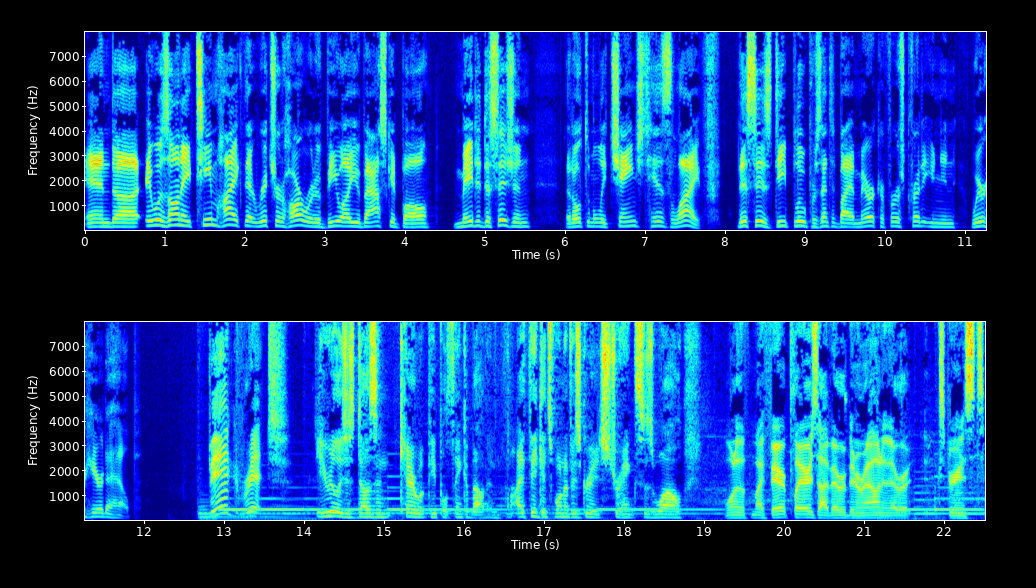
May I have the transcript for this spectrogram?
And uh, it was on a team hike that Richard Harward of BYU basketball made a decision that ultimately changed his life. This is Deep Blue presented by America First Credit Union. We're here to help. Big Rich. He really just doesn't care what people think about him. I think it's one of his greatest strengths as well. One of my favorite players I've ever been around and ever experienced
